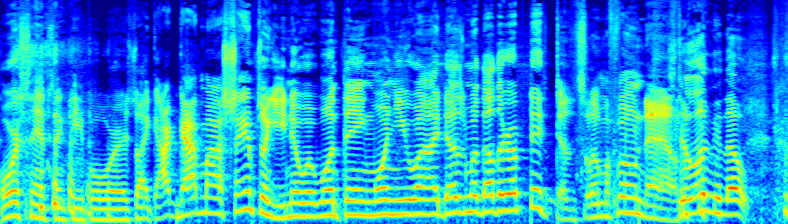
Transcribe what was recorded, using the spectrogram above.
or Samsung people, where it's like, I got my Samsung. You know what? One thing One UI does with other update doesn't slow my phone down. Still ugly though.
